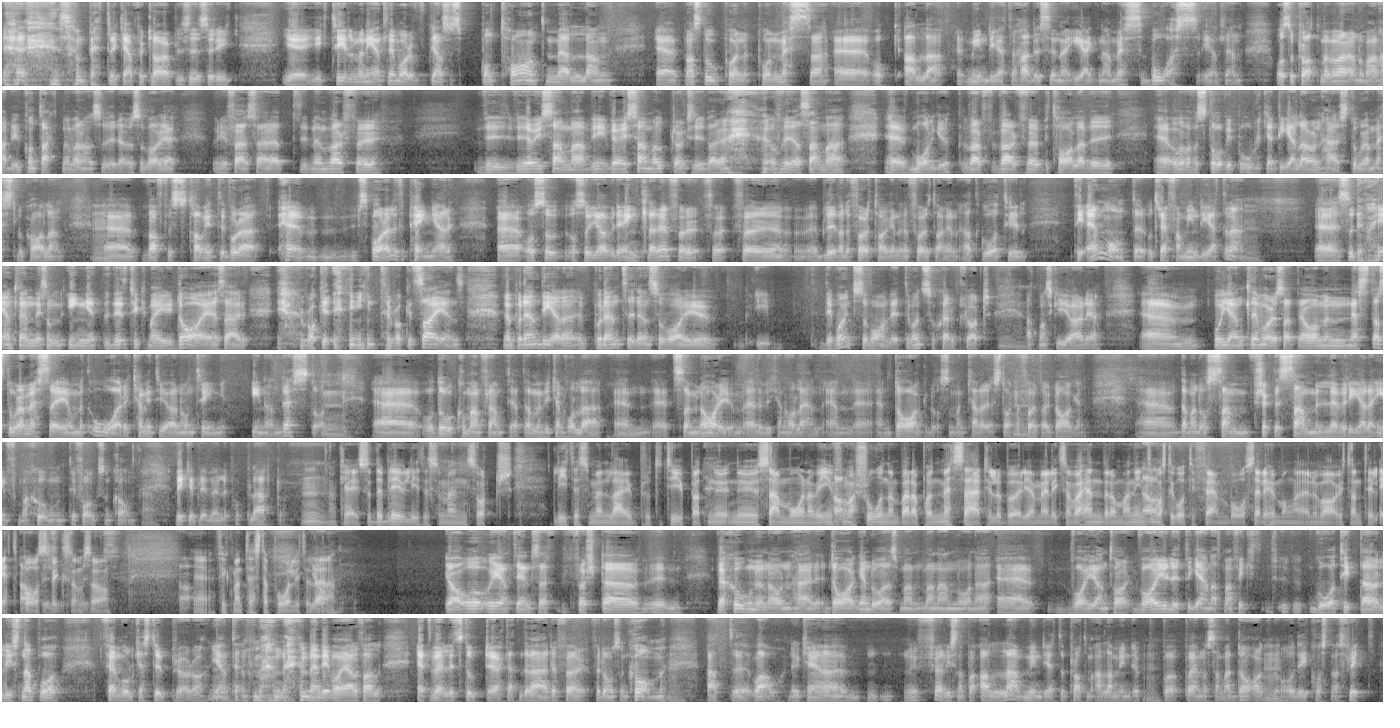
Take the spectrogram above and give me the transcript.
som bättre kan förklara precis hur det gick, eh, gick till. Men egentligen var det ganska spontant mellan eh, man stod på en, på en mässa och alla myndigheter hade sina egna mässbås egentligen. Och så pratade man med varandra och man hade ju kontakt med varandra och så vidare. Och så var det ungefär så här att, men varför vi, vi, har ju samma, vi, vi har ju samma uppdragsgivare och vi har samma eh, målgrupp. Varför, varför betalar vi Eh, och varför står vi på olika delar av den här stora mässlokalen? Mm. Eh, varför tar vi inte våra, eh, spara lite pengar och så, och så gör vi det enklare för, för, för blivande företagare eller företagen att gå till, till en monter och träffa myndigheterna. Mm. Eh, så det var egentligen liksom inget, det tycker man ju idag är så här, rocket, inte rocket science. Men på den, delen, på den tiden så var det ju det var inte så vanligt, det var inte så självklart mm. att man skulle göra det. Um, och egentligen var det så att ja, men nästa stora mässa är om ett år, kan vi inte göra någonting innan dess då? Mm. Uh, och då kom man fram till att ja, men vi kan hålla en, ett seminarium eller vi kan hålla en, en, en dag då som man kallar det, starta mm. företag-dagen. Uh, där man då sam, försökte samleverera information till folk som kom, ja. vilket blev väldigt populärt. Mm, Okej, okay. så det blev lite som en sorts lite som en live-prototyp, att nu, nu samordnar vi informationen ja. bara på en mässa här till att börja med. Liksom, vad händer om man inte ja. måste gå till fem bås, eller hur många det nu var, utan till ett ja, bås. Precis, liksom, precis. Så eh, fick man testa på lite där. Ja, och, och egentligen så här, första eh, versionen av den här dagen då som man, man anordnade eh, var, ju antag, var ju lite grann att man fick gå och titta och lyssna på fem olika stuprör då, egentligen. Mm. Men, men det var i alla fall ett väldigt stort ökat värde för, för de som kom. Mm. Att eh, wow, nu, kan jag, nu får jag lyssna på alla myndigheter och prata med alla myndigheter mm. på, på, en och samma dag. Då, mm. och det är kostnadsfritt.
